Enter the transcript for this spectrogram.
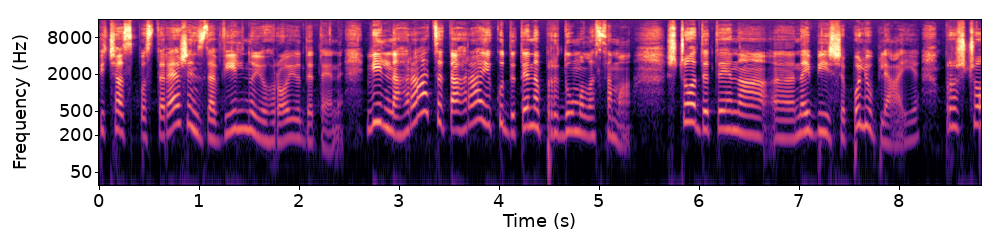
під час спостережень за вільною грою дитини. Вільна гра це та гра, яку дитина придумала сама. Що дитина е, найбільше полюбляє, про що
